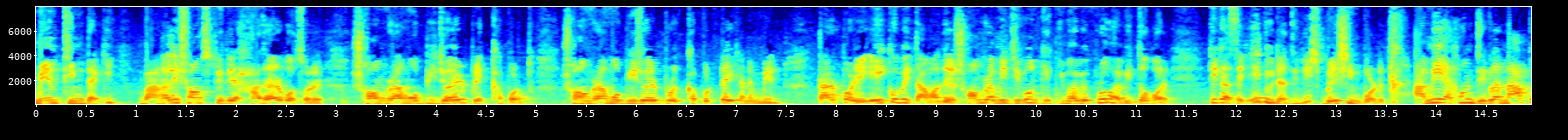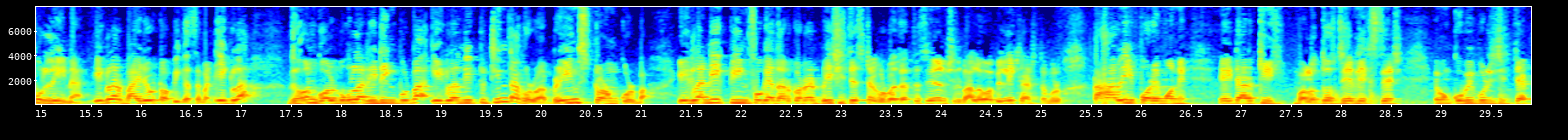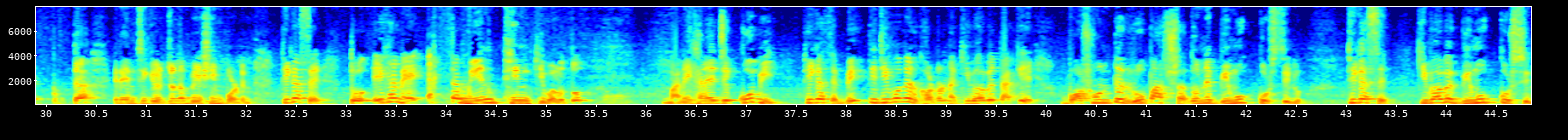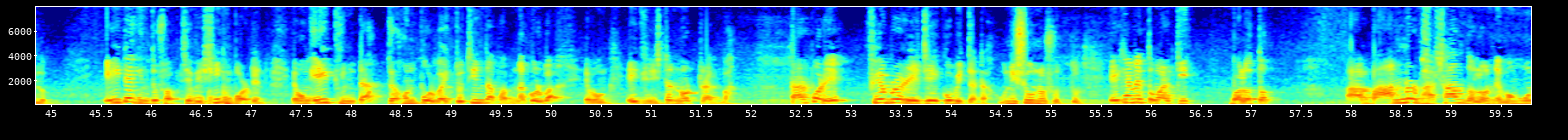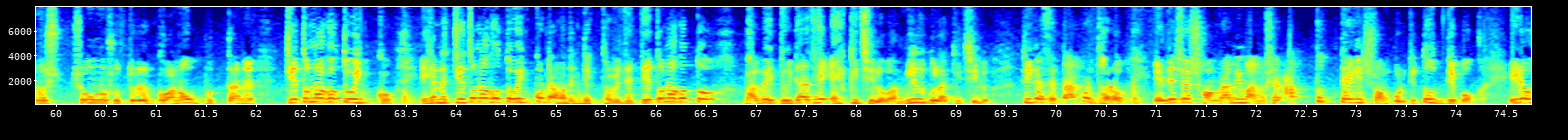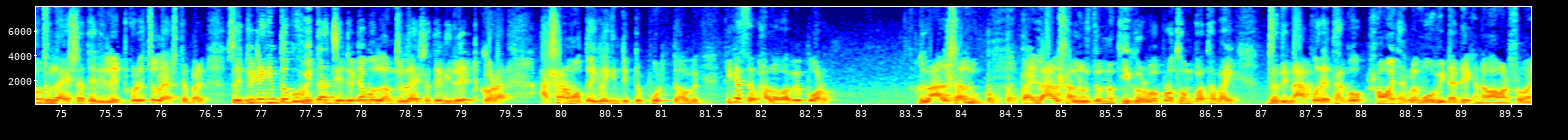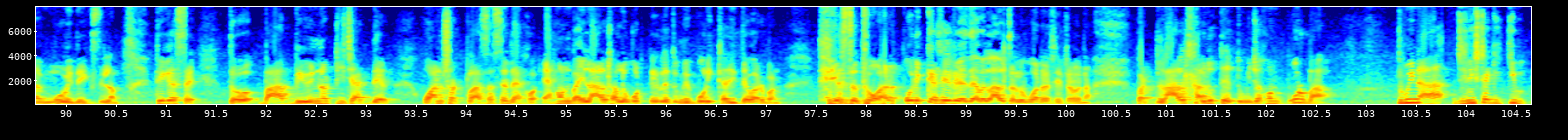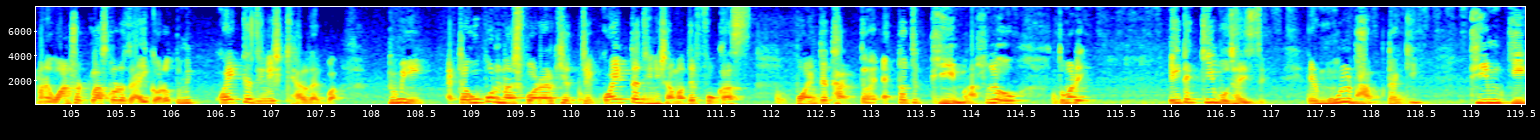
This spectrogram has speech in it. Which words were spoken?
মেন থিমটা কি? বাঙালি সংস্কৃতির হাজার বছরের সংগ্রাম ও বিজয়ের প্রেক্ষাপট। সংগ্রাম ও বিজয়ের প্রেক্ষাপটটা এখানে মেন তারপরে এই কবিতা আমাদের সংগ্রামী জীবনকে কীভাবে প্রভাবিত করে? ঠিক আছে, এই দুইটা জিনিস বেশ ইম্পর্টেন্ট আমি এখন যেগুলা না পড়লেই না, এগুলার বাইরেও টপিক আছে বাট এগুলা যখন গল্পগুলো রিডিং পড়বা, এগুলা নিয়ে একটু চিন্তা করবা ব্রেইন স্টর্ম করবা। এগুলা নিয়ে একটু ইনফো গ্যাদার করার বেশি চেষ্টা করবা যাতে সৃজনশীল ভালোভাবে লিখে আসতে পারো। তাহারই পরে মনে, এটা আর কি বলতো, যে লিখছে এবং কবি পরিচিতটা এটা এমসিকিউর জন্য বেশ ইম্পর্টেন্ট ঠিক আছে? তো এখানে একটা মেন থিম কি বলতো? মানে এখানে যে কবি, ঠিক আছে? ব্যক্তি জীবনের ঘটনা কীভাবে তাকে বসন্তের রূপ আস্বাদনে বিমুখ করছিল, ঠিক আছে? কীভাবে বিমুখ করছিল? এইটা কিন্তু সবচেয়ে বেশি ইম্পর্টেন্ট এবং এই থিমটা যখন পড়বা, একটু চিন্তা ভাবনা করবা এবং এই জিনিসটা নোট রাখবা। তারপরে ফেব্রুয়ারির যে কবিতাটা, উনিশশো উনসত্তর, এখানে তোমার কি বলতো? বায়ান্নর ভাষা আন্দোলন এবং উনিশশো উনসত্তরের গণ অভ্যুত্থানের চেতনাগত ঐক্য। এখানে চেতনাগত ঐক্যটা আমাদের দেখতে হবে যে চেতনাগত ভাবে দুইটা যে একই ছিল বা মিলগুলা কি ছিল, ঠিক আছে? তারপর ধরো, এদেশের সংগ্রামী মানুষের আত্মত্যাগের সম্পর্কিত উদ্দীপক এটাও জুলাইয়ের সাথে রিলেট করে চলে আসতে পারে। সো এই দুইটা কিন্তু কবিতা যে দুইটা বললাম, জুলাইয়ের সাথে রিলেট করা, আসার মতো এগুলো কিন্তু একটু পড়তে হবে। ঠিক আছে? ভালোভাবে পড়ো। লাল সালু ভাই, লাল সালুর জন্য কি করব? প্রথম কথা ভাই, যদি না পড়ে থাকো, সময় থাকলে মুভিটা দেখে নাও। আমার সময় মুভি দেখছিলাম। ঠিক আছে? তো বা বিভিন্ন টিচারদের ওয়ান শট ক্লাস আছে, দেখো। এখন ভাই, লাল সালু পড়তে গেলে তুমি পরীক্ষা দিতে পারবে না। ঠিক আছে? তোমার পরীক্ষা শেষ হয়ে যাবে, লাল সালু পড়া শেষ হবে না। বাট লাল সালুতে তুমি যখন পড়বা, তুমি না জিনিসটাকে কি মানে ওয়ান শট ক্লাস করো, যাই করো, তুমি কয়েকটা জিনিস খেয়াল রাখবা। তুমি একটা উপন্যাস পড়ার ক্ষেত্রে কয়েকটা জিনিস আমাদের ফোকাস পয়েন্টে থাকতে হয়। একটা হচ্ছে থিম আসলেও তোমার এইটা কি বোঝাইছে? এর মূল ভাবটা কি? থিম কি?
